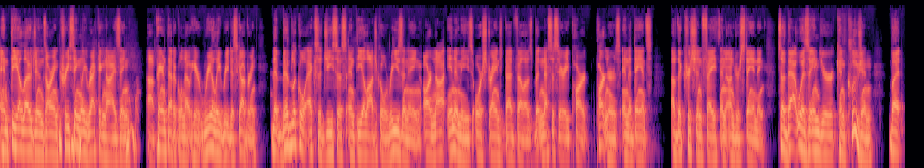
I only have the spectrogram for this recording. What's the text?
and theologians are increasingly recognizing, uh, parenthetical note here, really rediscovering that biblical exegesis and theological reasoning are not enemies or strange bedfellows, but necessary part, partners in the dance of the Christian faith and understanding. So that was in your conclusion, but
